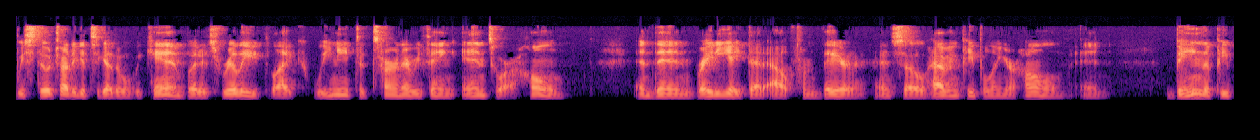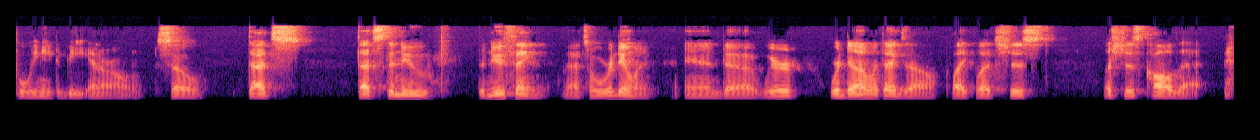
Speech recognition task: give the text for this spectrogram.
we still try to get together when we can, but it's really like we need to turn everything into our home and then radiate that out from there. And so having people in your home and being the people we need to be in our home. So that's that's the new the new thing. That's what we're doing. And uh, we're we're done with exile. Like let's just let's just call that.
